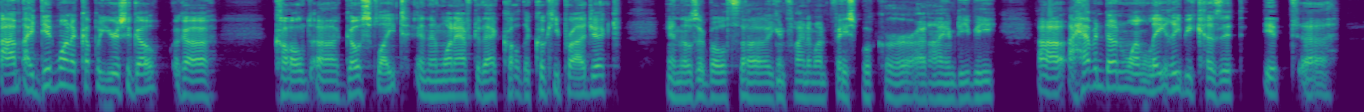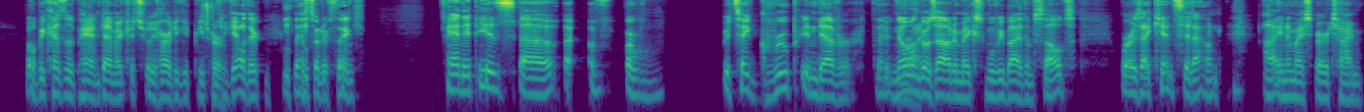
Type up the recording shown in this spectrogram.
Um, I did one a couple years ago uh, called uh, Ghost Flight, and then one after that called The Cookie Project. And those are both, uh, you can find them on Facebook or on IMDb. Uh, I haven't done one lately because it, it uh, well, because of the pandemic, it's really hard to get people sure. together, that sort of thing. And it is uh, a, a, it's a group endeavor. That no right. one goes out and makes a movie by themselves. Whereas I can sit down uh, and in my spare time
